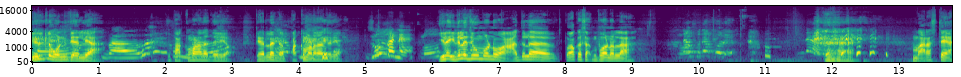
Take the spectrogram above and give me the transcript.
இருட்டில் ஒன்றும் தெரியலையா? பக்கமானதா தான் தெரியும். தெரிலங்க பக்கமானதா தான் தெரியும். ஜூம் பண்ணு. இல்லை இதில் ஜூம் பண்ணுவோம். அதில் ஃபோக்கஸ் போகணும்ல. மறச்சிட்டியா?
